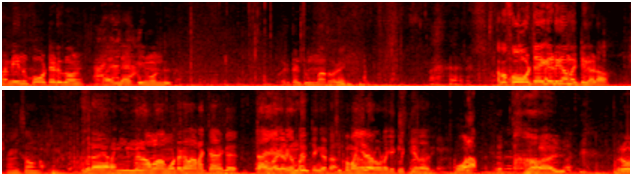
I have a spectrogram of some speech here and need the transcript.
ഫ്രണ്ടിൽ നിന്ന് ഫോട്ടോ എടുക്കുവാണ്. എല്ലാ ടീമുണ്ട് ഒരുത്തൻ ചുമ്മാ തൊഴ അപ്പൊ ഫോട്ടോ ഒക്കെ എടുക്കാൻ പറ്റും കേട്ടോ. ഇവിടെ ഇറങ്ങി നിന്ന് നമ്മൾ അങ്ങോട്ടൊക്കെ നടക്കാനൊക്കെ ഇപ്പൊ ഭയങ്കര ക്ലിക്ക് ചെയ്താൽ മതി. ഓളാം. Bro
